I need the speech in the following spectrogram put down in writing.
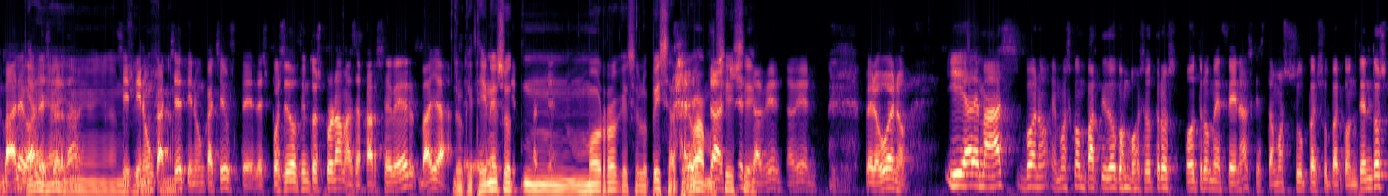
Vale, vale, es verdad. sí, tiene un caché, tiene un caché usted. Después de 200 programas, dejarse ver, vaya. Lo que tiene es eh, un morro que se lo pisa, pero vamos, sí, sí. Está bien, está bien. Pero bueno, y además, bueno, hemos compartido con vosotros otro mecenas que estamos súper, súper contentos.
